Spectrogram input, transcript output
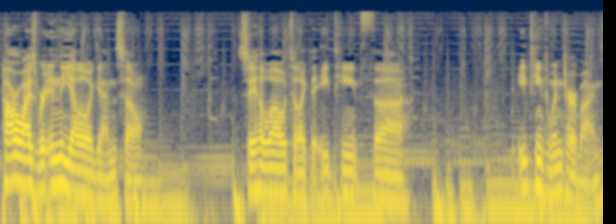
Power-wise, we're in the yellow again, so... Say hello to, like, the 18th, uh... The 18th wind turbine.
